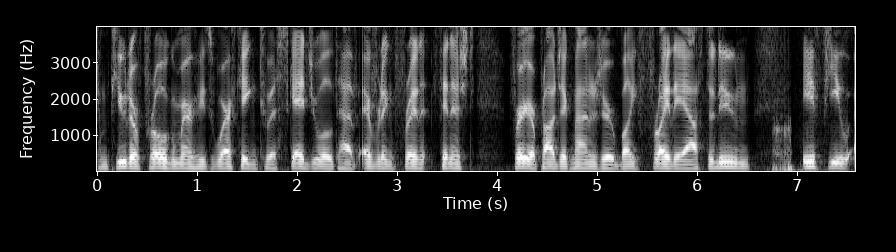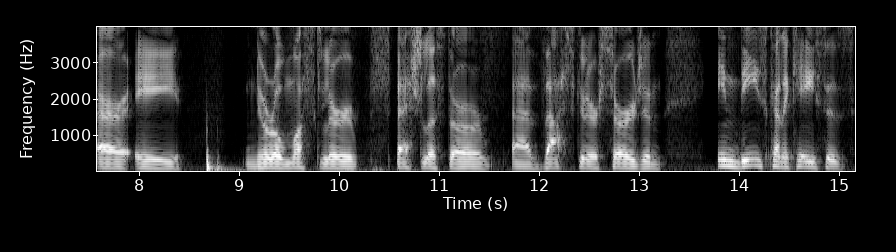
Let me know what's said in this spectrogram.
computer programmer who's working to a schedule to have everything finished for your project manager by Friday afternoon. If you are a neuromuscular specialist or vascular surgeon, in these kind of cases,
